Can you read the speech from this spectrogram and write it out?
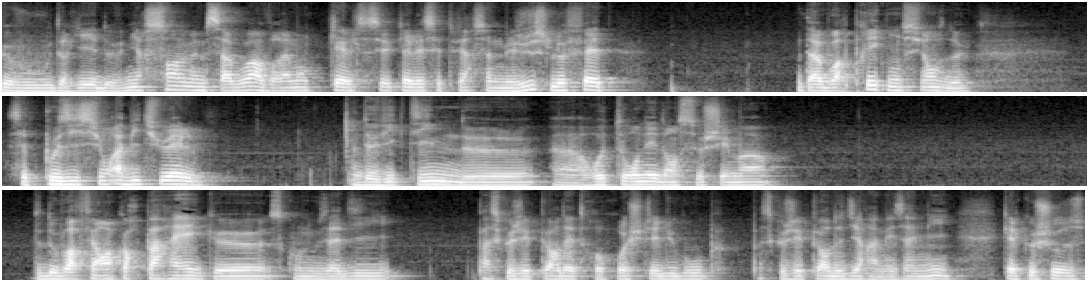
que vous voudriez devenir sans même savoir vraiment quelle, est cette personne. Mais juste le fait d'avoir pris conscience de cette position habituelle de victime, de euh, retourner dans ce schéma, de devoir faire encore pareil que ce qu'on nous a dit parce que j'ai peur d'être rejeté du groupe, parce que j'ai peur de dire à mes amis quelque chose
